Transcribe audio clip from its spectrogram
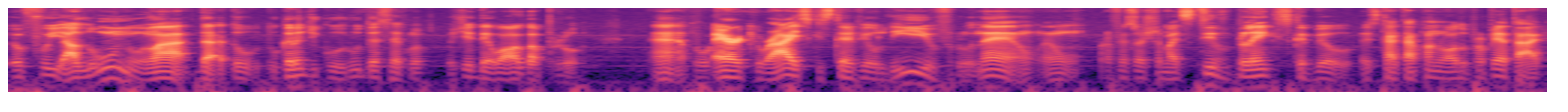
Eu fui aluno lá da, do, do, grande guru dessa tecnologia, deu aula pro é, o Eric Rice, que escreveu o livro, né? Um, é um professor chamado Steve Blank, que escreveu o Startup Manual do Proprietário.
